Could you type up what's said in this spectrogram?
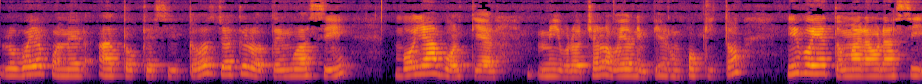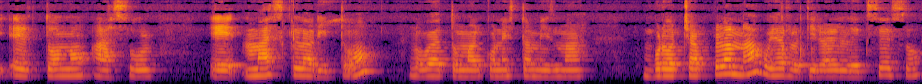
lo voy a poner a toquecitos ya que lo tengo así voy a voltear mi brocha la voy a limpiar un poquito y voy a tomar ahora sí el tono azul eh, más clarito. Lo voy a tomar con esta misma brocha plana voy a retirar el exceso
